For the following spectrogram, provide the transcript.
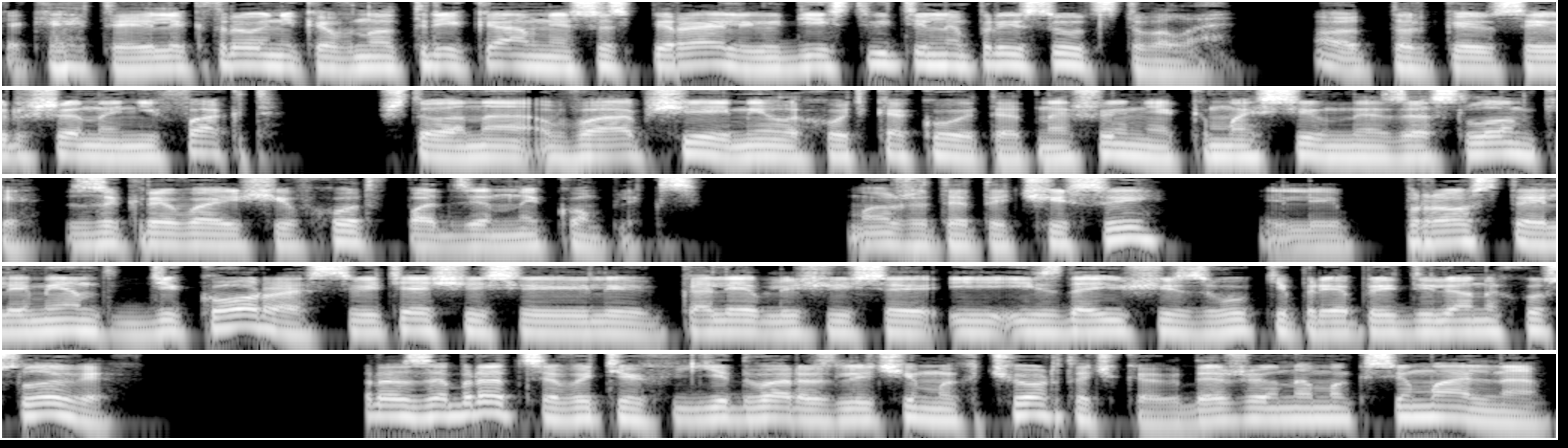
Какая-то электроника внутри камня со спиралью действительно присутствовала. Вот только совершенно не факт, что она вообще имела хоть какое-то отношение к массивной заслонке, закрывающей вход в подземный комплекс. Может, это часы? Или просто элемент декора, светящийся или колеблющийся и издающий звуки при определенных условиях? Разобраться в этих едва различимых черточках даже на максимально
